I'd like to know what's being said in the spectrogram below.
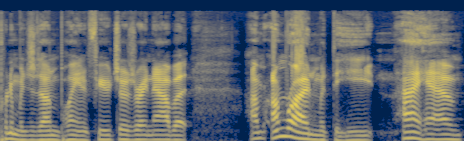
pretty much done playing futures right now, but I'm I'm riding with the Heat. I am.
